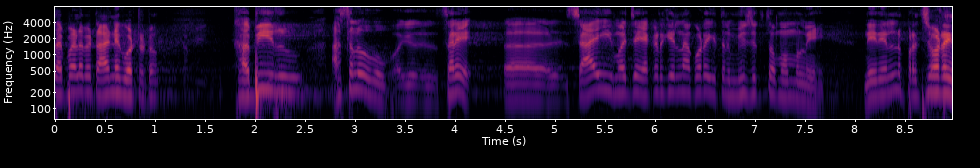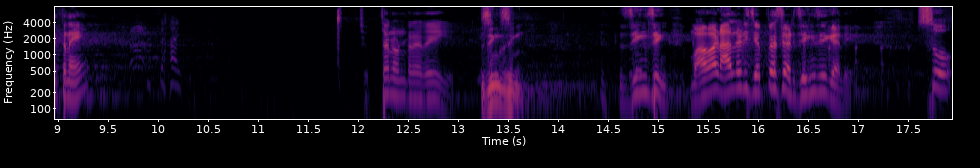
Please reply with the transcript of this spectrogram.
తపేళ పెట్టి ఆడనే కొట్టడం. కబీరు అసలు సరే సాయి ఈ మధ్య ఎక్కడికి వెళ్ళినా కూడా ఇతని మ్యూజిక్తో మమ్మల్ని నేను వెళ్ళిన ప్రతి చోట ఇతనే. చెప్తాను రే జింగ్ జింగ్. జింగ్ జింగ్. మావాడు ఆల్రెడీ చెప్పేశాడు జింగ్ జింగ్ అని. సో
